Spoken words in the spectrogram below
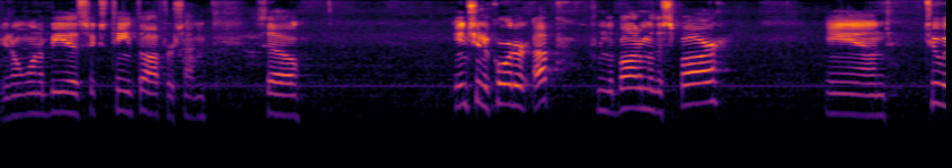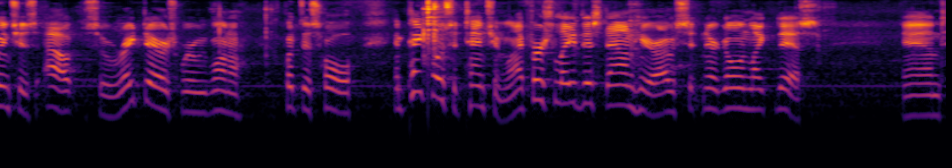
You don't want to be a 16th off or something. So inch and a quarter up from the bottom of the spar and two inches out. So right there is where we want to put this hole. And pay close attention. When I first laid this down here, I was sitting there going like this and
